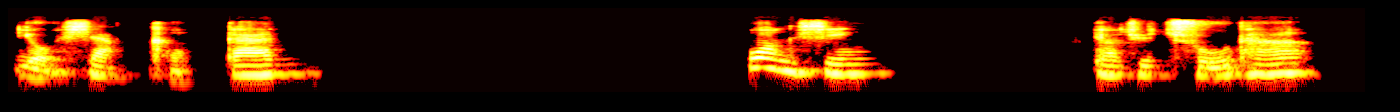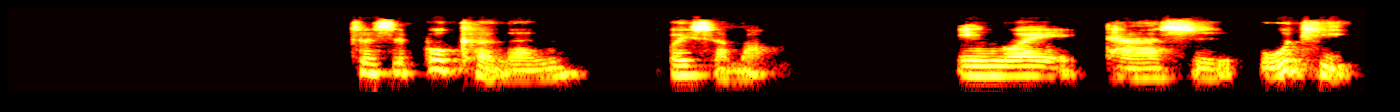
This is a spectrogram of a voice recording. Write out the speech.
有相可干。妄心要去除它，这是不可能。为什么？因为它是无体。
